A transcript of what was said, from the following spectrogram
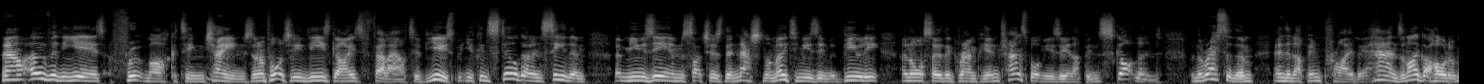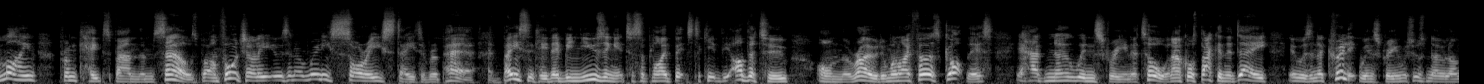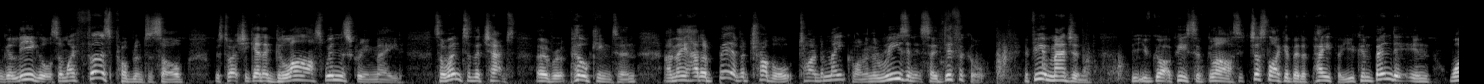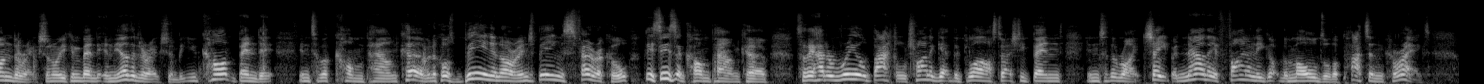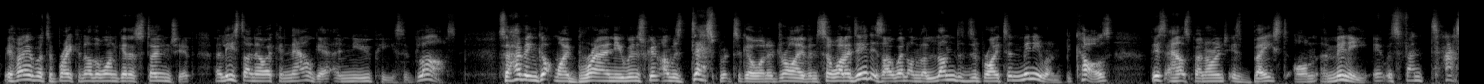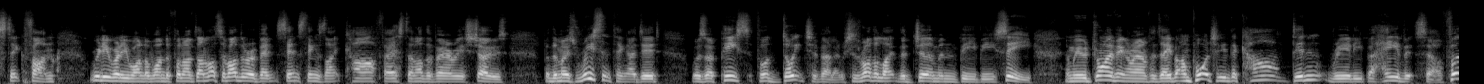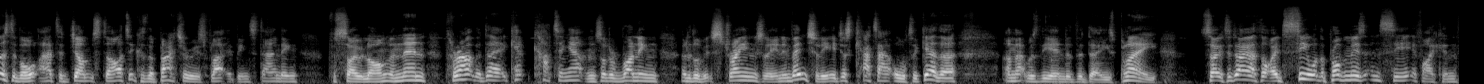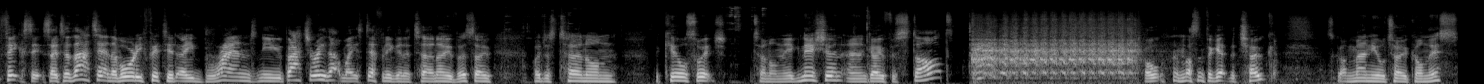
Now, over the years, fruit marketing changed, and unfortunately, these guys fell out of use, but you can still go and see them at museums such as the National Motor Museum at Beaulieu and also the Grampian Transport Museum up in Scotland. But the rest of them ended up in private hands, and I got hold of mine from Cape Capespan themselves, but unfortunately, it was in a really sorry state of repair. Basically, they'd been using it to supply bits to keep the other two on the road, and when I first got this, it had no windscreen at all. Now, of course, back in the day, it was an acrylic windscreen, which was no longer legal, so my first problem to solve was to actually get a glass windscreen made. So I went to the chaps over at Pilkington and they had a bit of a trouble trying to make one. And the reason it's so difficult, if you imagine that you've got a piece of glass, it's just like a bit of paper. You can bend it in one direction or you can bend it in the other direction, but you can't bend it into a compound curve. And of course, being an orange, being spherical, this is a compound curve. So they had a real battle trying to get the glass to actually bend into the right shape. And now they've finally got the molds or the pattern correct. If I ever to break another one, get a stone chip, at least I know I can now get a new piece of glass. So having got my brand new windscreen, I was desperate to go on a drive. And so what I did is I went on the London to Brighton mini run because this Outspan Orange is based on a Mini. It was fantastic fun, really, really wonderful. I've done lots of other events since, things like Carfest and other various shows. But the most recent thing I did was a piece for Deutsche Welle, which is rather like the German BBC. And we were driving around for the day, but unfortunately the car didn't really behave itself. First of all, I had to jump start it because the battery was flat. It'd been standing for so long. And then throughout the day, it kept cutting out and sort of running a little bit strangely. And eventually it just cut out altogether. And that was the end of the day's play. So today I thought I'd see what the problem is and see if I can fix it. So to that end, I've already fitted a brand new battery. That way it's definitely going to turn over. So I just turn on the kill switch, turn on the ignition and go for start. Oh, I mustn't forget the choke. It's got a manual choke on this.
